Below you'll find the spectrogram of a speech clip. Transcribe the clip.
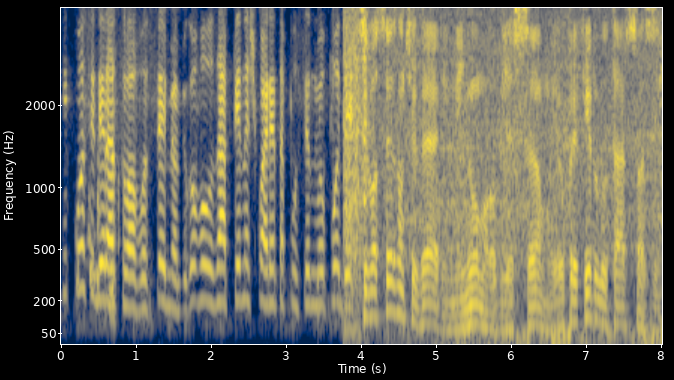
Em consideração a você, meu amigo, eu vou usar apenas 40% do meu poder. Se vocês não tiverem nenhuma objeção, eu prefiro lutar sozinho.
